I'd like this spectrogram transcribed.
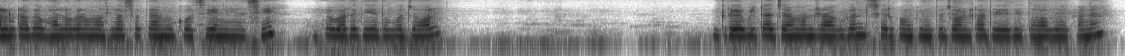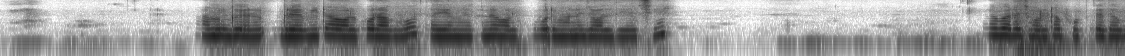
আলুটাকে ভালো করে মশলার সাথে আমি কষিয়ে নিয়েছি। এবারে দিয়ে দেবো জল। গ্রেভিটা যেমন রাখবেন, সেরকম কিন্তু জলটা দিয়ে দিতে হবে এখানে। আমি গ্রেভিটা অল্প রাখব, তাই আমি এখানে অল্প পরিমাণে জল দিয়েছি। এবারে ঝোলটা ফুটতে দেব।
